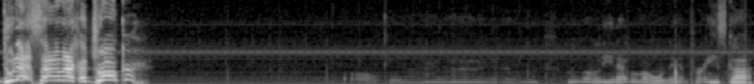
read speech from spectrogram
Do that sound like a drunkard? leave that alone then. Praise God.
